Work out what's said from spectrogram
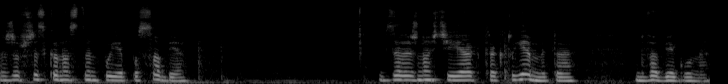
że wszystko następuje po sobie. W zależności jak traktujemy te dwa bieguny,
